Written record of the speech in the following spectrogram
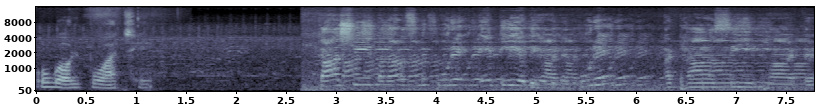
ও গল্প আছে काशी बनारस में पूरे 88 घाट है पूरे 88 घाट है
